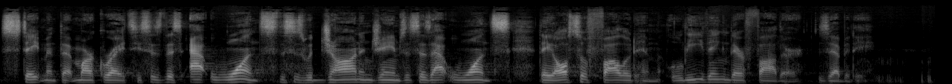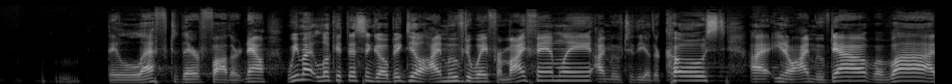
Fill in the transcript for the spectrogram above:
statement that Mark writes. He says this at once. This is with John and James. It says, At once they also followed him, leaving their father Zebedee. They left their father. Now, we might look at this and go, big deal. I moved away from my family. I moved to the other coast. I, you know, I moved out, blah, blah. I,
